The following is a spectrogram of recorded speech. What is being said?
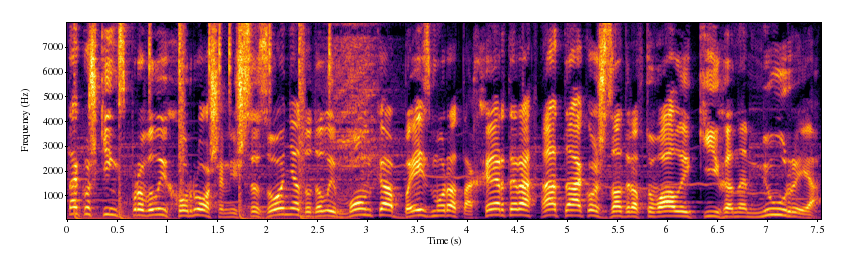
Також Кінгс провели хороше міжсезоння, додали Монка, Бейзмора та Хертера, а також задрафтували Кігана Мюрея,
